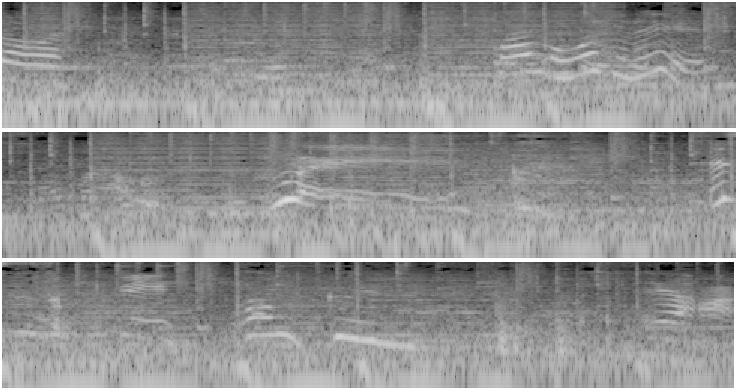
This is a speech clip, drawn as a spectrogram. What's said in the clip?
Are. Mama, look at this. This is a big pumpkin. Yeah.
